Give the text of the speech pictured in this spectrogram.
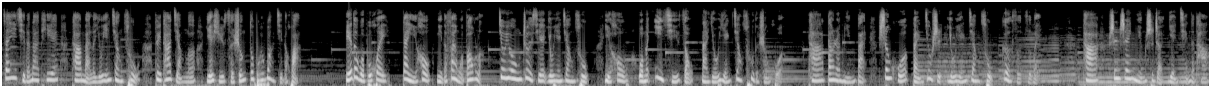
在一起的那天，他买了油盐酱醋，对他讲了也许此生都不会忘记的话：“别的我不会。”但以后你的饭我包了，就用这些油盐酱醋。以后我们一起走那油盐酱醋的生活。他当然明白，生活本就是油盐酱醋，各色滋味。他深深凝视着眼前的他，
